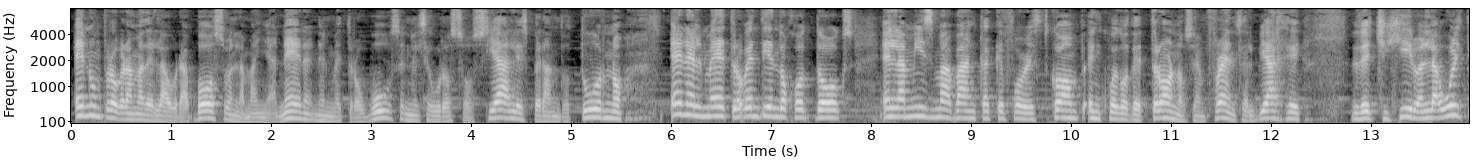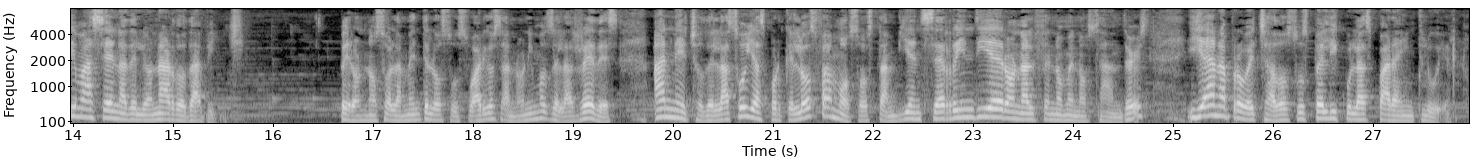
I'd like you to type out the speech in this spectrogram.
en un programa de Laura Bozo, en la mañanera, en el Metrobús, en el Seguro Social, esperando turno, en el metro, vendiendo hot dogs, en la misma banca que Forrest Gump, en Juego de Tronos, en Friends, el viaje de Chihiro, en la última cena de Leonardo da Vinci. Pero no solamente los usuarios anónimos de las redes han hecho de las suyas porque los famosos también se rindieron al fenómeno Sanders y han aprovechado sus películas para incluirlo.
